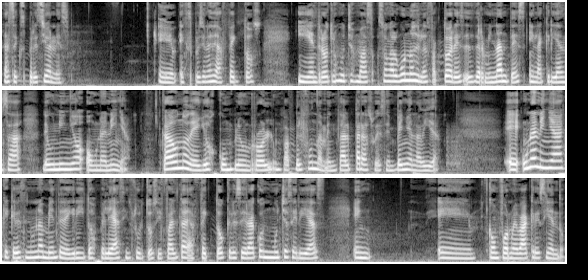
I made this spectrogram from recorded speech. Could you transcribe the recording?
las expresiones, eh, expresiones de afectos y entre otros muchos más son algunos de los factores determinantes en la crianza de un niño o una niña. Cada uno de ellos cumple un rol, un papel fundamental para su desempeño en la vida. Eh, una niña que crece en un ambiente de gritos, peleas, insultos y falta de afecto crecerá con muchas heridas en, conforme va creciendo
